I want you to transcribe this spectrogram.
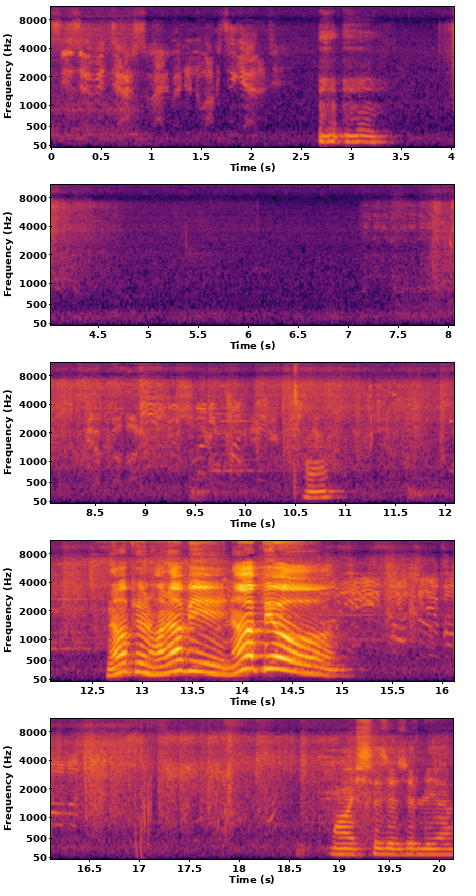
Size bir ders vermenin vakti geldi. Tamam. Ne yapıyorsun Hanabi? Ne yapıyorsun? Maaşsız özürlü ya.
